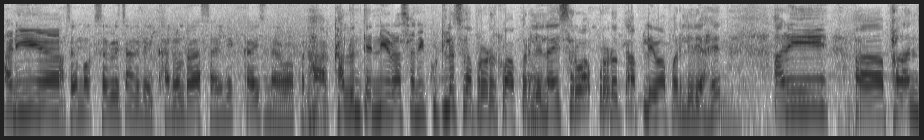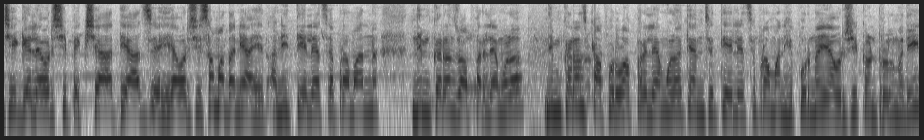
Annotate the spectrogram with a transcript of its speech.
आणि अ, चमक सगळे चांगले खालून रासायनिक काहीच नाही वापरलं. हा खालून त्यांनी रासायनिक कुठलंच प्रोडक्ट वापरलेले नाही. सर्व प्रोडक्ट आपले वापरलेले आहेत. आणि अ, फळांची गेल्या वर्षीपेक्षा ते आज ह्या वर्षी समाधानी आहेत. आणि तेलाचं प्रमाण निमकरंज वापरल्यामुळं निमकरंज कापूर वापरल्यामुळं त्यांचं तेलाचं प्रमाण हे पूर्ण यावर्षी कंट्रोलमध्ये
